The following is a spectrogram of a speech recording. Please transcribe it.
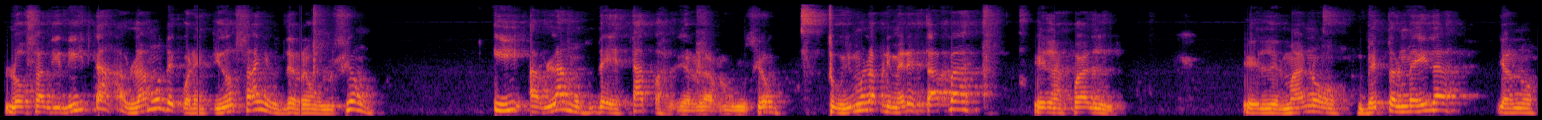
los sandinistas, hablamos de 42 años de revolución y hablamos de etapas de la revolución. Tuvimos la primera etapa en la cual el hermano Beto Almeida ya nos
